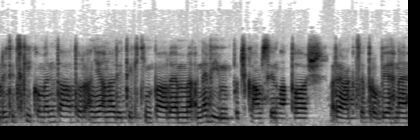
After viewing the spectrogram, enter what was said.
politický komentátor ani analytik, tím pádem nevím, počkám si na to, až reakce proběhne.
